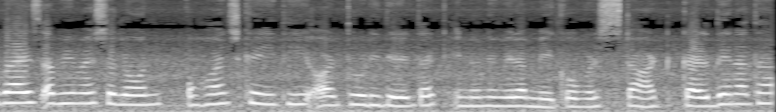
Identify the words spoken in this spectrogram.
so guys अभी मैं सलोन पहुँच गई थी और थोड़ी देर तक इन्होंने मेरा मेकओवर स्टार्ट कर देना था।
